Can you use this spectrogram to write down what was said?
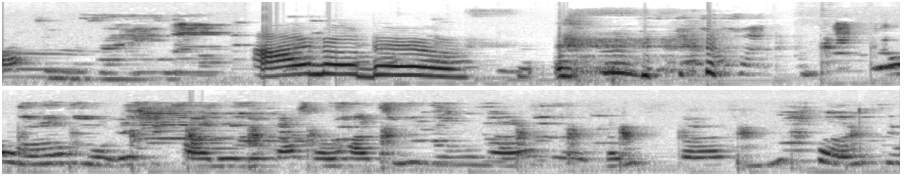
Duarte, gente. Ai, meu Deus! Eu amo esse quadro do Castelo Ratimbu, né? Da infância, da infância.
